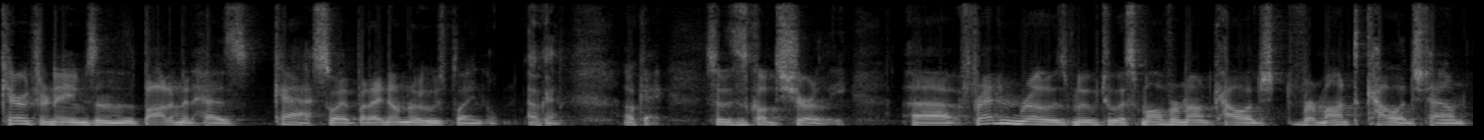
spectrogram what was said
character names, and at the bottom it has cast. So, I, but I don't know who's playing whom. Okay. Okay. So this is called Shirley. Uh, Fred and Rose moved to a small Vermont college, Vermont college town,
